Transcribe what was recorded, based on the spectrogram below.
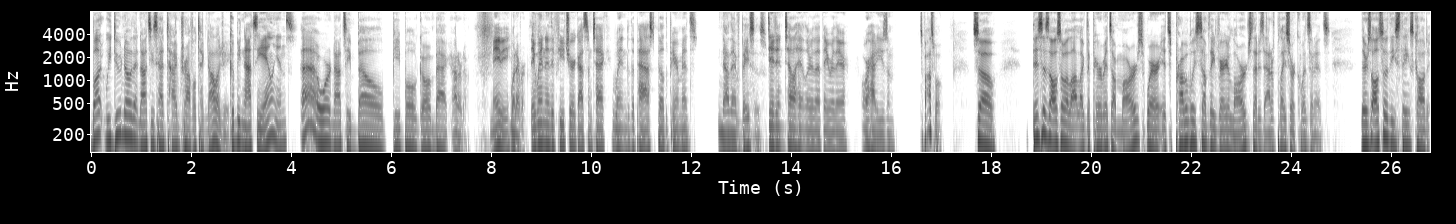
But we do know that Nazis had time travel technology, Could be Nazi aliens. uh, or Nazi Bell people going back. I don't know. Maybe. Whatever. They went into the future, got some tech, went into the past, built the pyramids. Now they have bases. Didn't tell Hitler that they were there or how to use them. It's possible. So this is also a lot like the pyramids on Mars, where it's probably something very large that is out of place or a coincidence. There's also these things called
